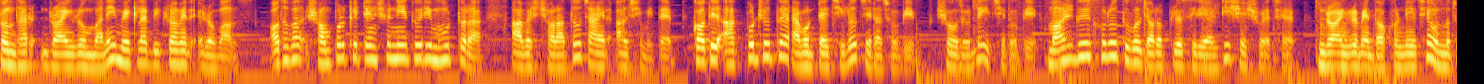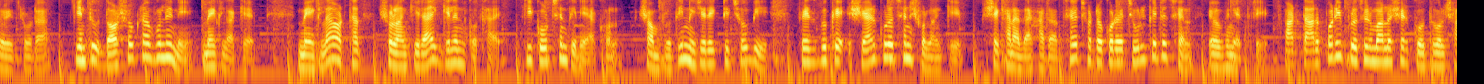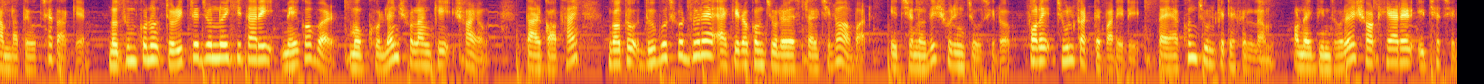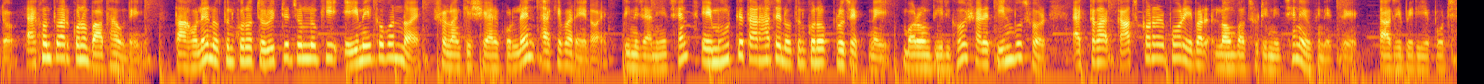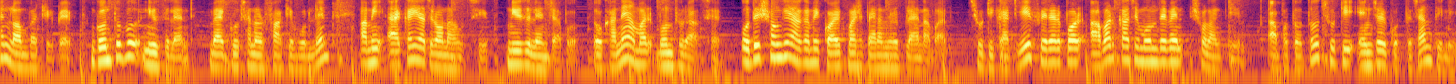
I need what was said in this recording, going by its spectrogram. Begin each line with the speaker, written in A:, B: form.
A: সন্ধ্যার drawing room মানে মেঘলা বিক্রমের রোমান্স অথবা সম্পর্কে টেনশন নিয়ে তৈরি মুহূর্তরা আবেশ ছড়াতো চায়ের আলসেমিতে। কতির আগ পর্যন্ত এমনটাই ছিল চেরা ছবি, সৌজন্যে ইচ্ছে ততি। মাস দুয়েক হলো তুবল জনপ্রিয় সিরিয়ালটি শেষ হয়েছে। ড্রয়িং রুমে দখল নিয়েছে অন্য চরিত্ররা, কিন্তু দর্শকরা ভুলেনি মেঘলাকে। মেঘলা অর্থাৎ সোলাঙ্কি রায় গেলেন কোথায়? কি করছেন তিনি এখন? সম্প্রতি নিজের একটি ছবি ফেসবুকে শেয়ার করেছেন সোলাঙ্কি সেখানে দেখা যাচ্ছে ছোট করে চুল কেটেছেন এই অভিনেত্রী। আর তারপরেই প্রচুর মানুষের কৌতূহল সামলাতে হচ্ছে তাকে। নতুন কোনো চরিত্রের জন্যই কি তার এই মেক ওভার মুখ খুললেন সোলাঙ্কি স্বয়ং। তার কথায় গত দু বছর ধরে একই রকম চুলের স্টাইল ছিল আবার ইচ্ছে নদী শুরিং চলছিল ফলে চুল কাটতে পারিনি। তাই এখন চুল কেটে ফেললাম। অনেকদিন ধরে শর্ট হেয়ারের ইচ্ছে ছিল। এখন তো আর কোনো বাধাও নেই। তাহলে নতুন কোনো চরিত্রের জন্য কি এই মেক ওভার নয়? সোলাঙ্কি শেয়ার করলেন, একেবারেই নয়। তিনি জানিয়েছেন, এই মুহূর্তে তার হাতে নতুন কোনো প্রজেক্ট নেই, বরং দীর্ঘ সাড়ে তিন বছর একটানা কাজ করার পর এবার লম্বা ছুটি নিচ্ছেন এই অভিনেত্রী। আজই বেরিয়ে পড়ছেন লম্বা ট্রিপে গন্তব্য নিউজিল্যান্ড ব্যাগ গোছানোর ফাঁকে বললেন, আমি একাই আজ রওনা হচ্ছি। নিউজিল্যান্ড যাব। ওখানে আমার বন্ধুরা আছে। ওদের সঙ্গে আগামী কয়েক মাস বেড়ানোর প্ল্যান আবার ছুটি কাটিয়ে ফেরার পর আবার কাজে মন দেবেন সোলাঙ্কি। আপাতত ছুটি এনজয় করতে চান তিনি।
